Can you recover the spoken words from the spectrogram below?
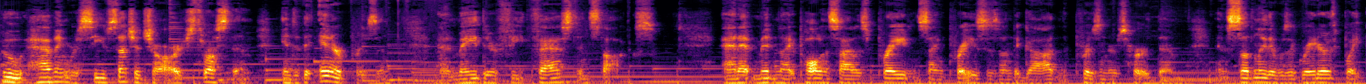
who, having received such a charge, thrust them into the inner prison and made their feet fast in stocks. And at midnight, Paul and Silas prayed and sang praises unto God, and the prisoners heard them. And suddenly there was a great earthquake,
